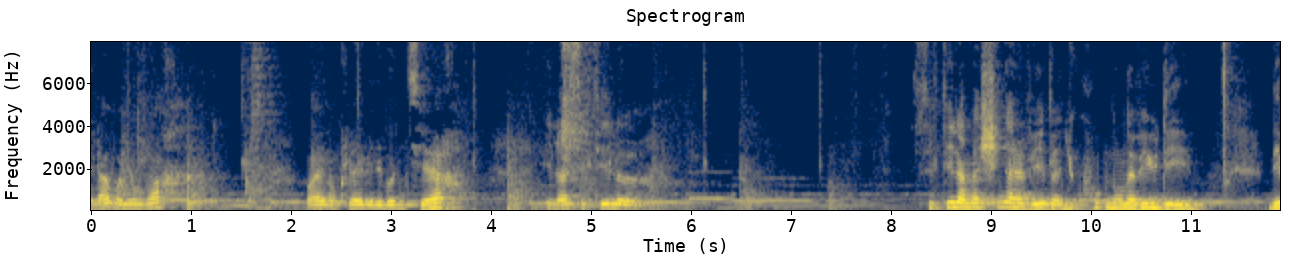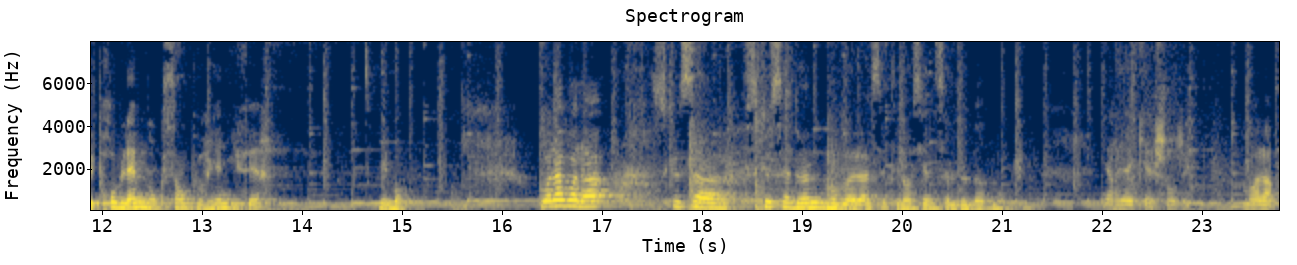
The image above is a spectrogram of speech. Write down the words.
Et là, voyons voir. Ouais, donc là, il y avait les bonnes tiers. Et là, c'était le... C'était la machine à laver. Bah, du coup, on avait eu des, des problèmes, donc ça, on peut rien y faire. Mais bon. Voilà, voilà ce que ça, donne. Bon, bah là, c'était l'ancienne salle de bain, donc il n'y a rien qui a changé. Voilà.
